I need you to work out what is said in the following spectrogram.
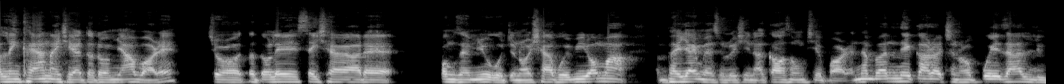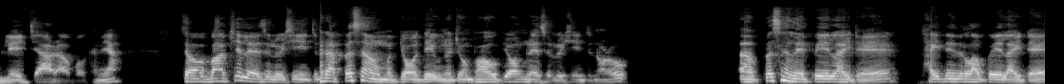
အလိန်ခံရနိုင်ချေကတော်တော်များပါတယ်ဆိုတော့တော်တော်လေးစိတ်ချရတဲ့ပုံစံမျိုးကိုကျွန်တော်ရှာဖွေပြီးတော့မှဘက်ရိုက်မယ်ဆိုလို့ရှိရင်အကောင်းဆုံးဖြစ်ပါတယ်နံပါတ်2ကတော့ကျွန်တော်ပွဲစားလူလေကြတာပေါ့ခင်ဗျာ ဆိုတော့ဘာဖြစ်လဲဆိုလို့ရှိရင်ကျွန်တော်ပတ်စံကိုမပြောသေးဘူးเนาะကျွန်တော်ဘာကိုပြောမလဲဆိုလို့ရှိရင်ကျွန်တော်တို့အဲပတ်စံလေးပေးလိုက်တယ်ထိုက်တင်တလောက်ပေးလိုက်တယ်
